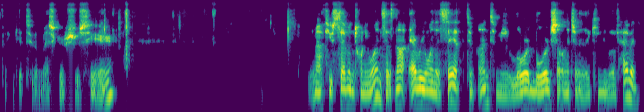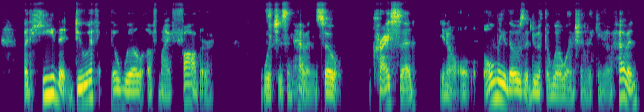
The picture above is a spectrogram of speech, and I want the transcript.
if I can get to my scriptures here. Matthew seven twenty one says, Not everyone that saith to, unto me, Lord, Lord, shall enter into the kingdom of heaven, but he that doeth the will of my Father, which is in heaven. So Christ said, you know, only those that doeth the will will enter into the kingdom of heaven.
